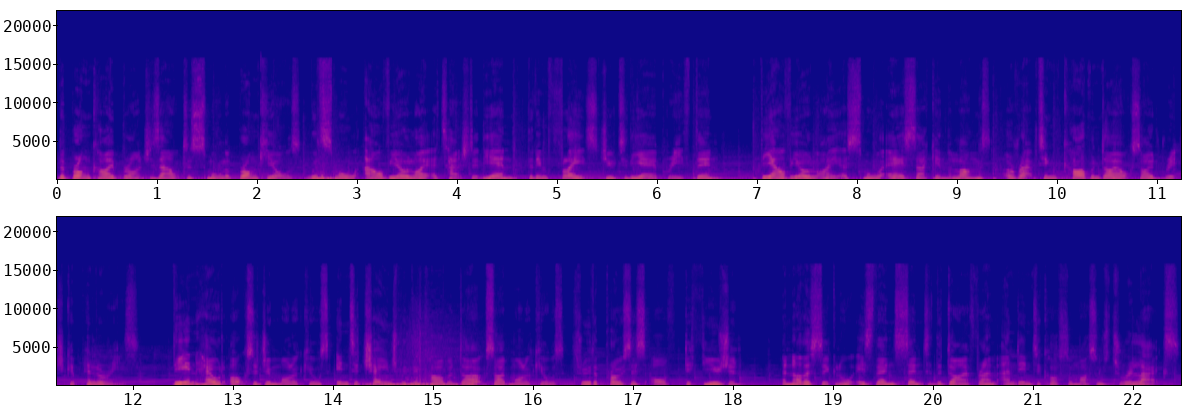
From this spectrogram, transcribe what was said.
The bronchi branches out to smaller bronchioles with small alveoli attached at the end that inflates due to the air breathed in. The alveoli, a small air sac in the lungs, are wrapped in carbon dioxide rich capillaries. The inhaled oxygen molecules interchange with the carbon dioxide molecules through the process of diffusion. Another signal is then sent to the diaphragm and intercostal muscles to relax,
